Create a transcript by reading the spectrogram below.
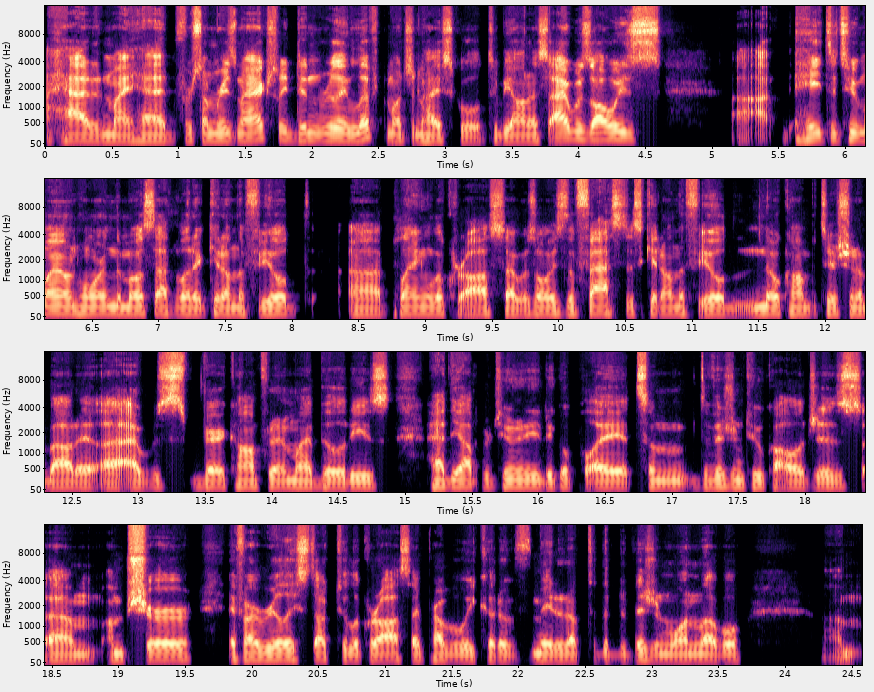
I had in my head for some reason I actually didn't really lift much in high school. To be honest, I was always uh, hate to toot my own horn, the most athletic kid on the field. Uh, playing lacrosse, I was always the fastest kid on the field. No competition about it. Uh, I was very confident in my abilities. I had the opportunity to go play at some Division two colleges. Um, I'm sure if I really stuck to lacrosse, I probably could have made it up to the Division one level. Um,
